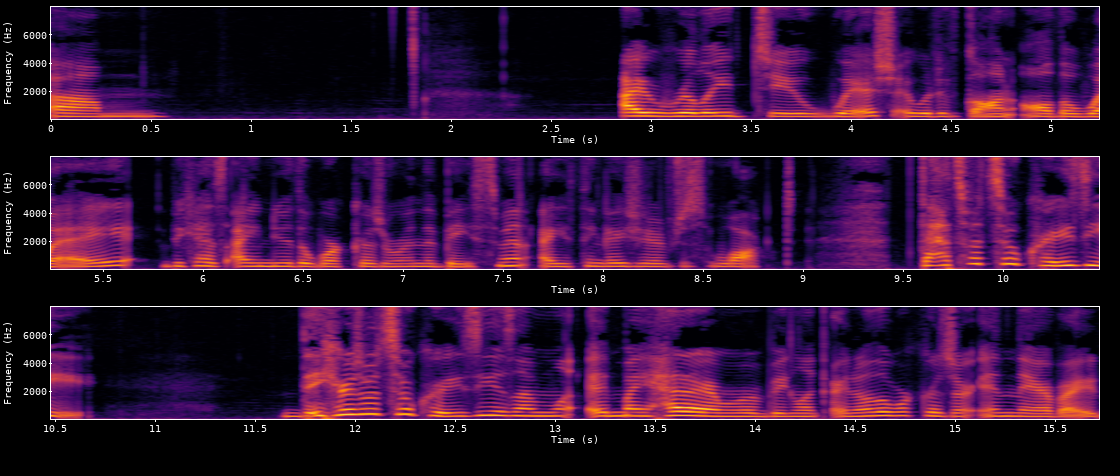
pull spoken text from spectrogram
Um, I really do wish I would have gone all the way because I knew the workers were in the basement. I think I should have just walked. That's what's so crazy. Here's what's so crazy is I'm in my head. I remember being like, I know the workers are in there, but I,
